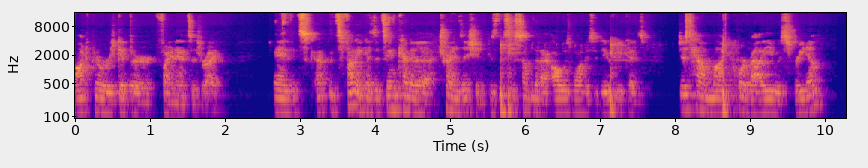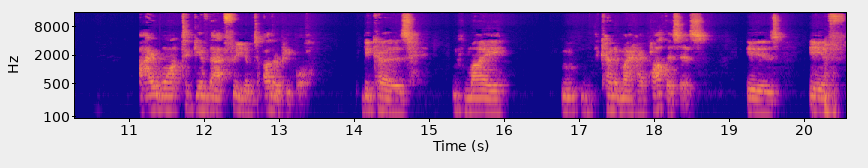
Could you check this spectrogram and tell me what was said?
entrepreneurs get their finances right and it's it's funny because it's in kind of a transition because this is something that I always wanted to do because just how my core value is freedom. I want to give that freedom to other people because my kind of my hypothesis is if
